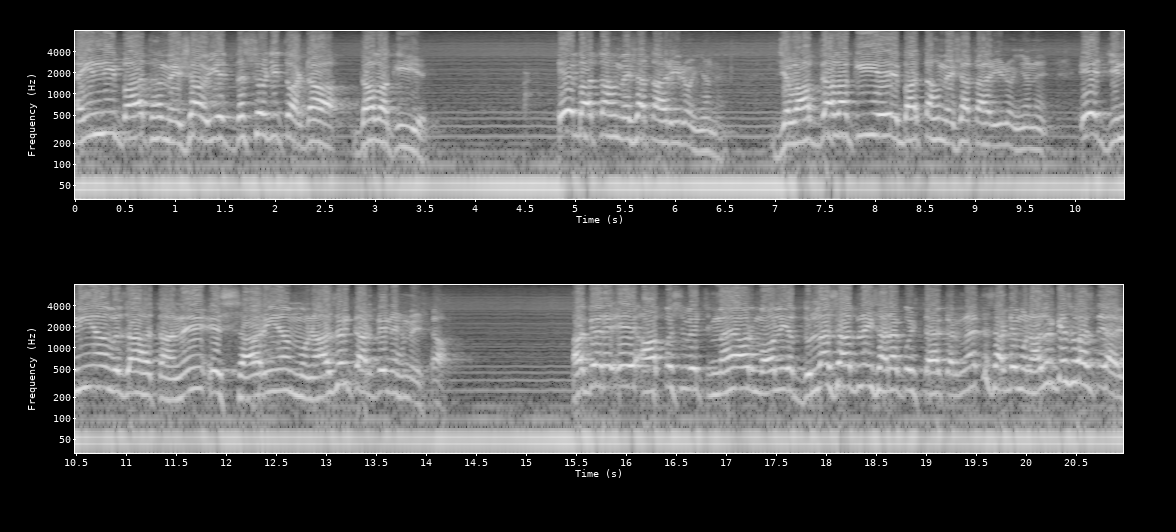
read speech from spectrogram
اینی بات ہمیشہ ہوئی ہے۔ دسو جی تا دعوی کی ہے۔ یہ بات ہمیشہ تحریر ہوئی نے۔ جواب دعوی کی ہے۔ یہ بات ہمیشہ تحریر ہوئی نے۔ یہ جنیاں وضاحت نے یہ ساریا مناظر کرتے ہیں ہمیشہ۔ اگر اے آپس میں اور مولی عبداللہ صاحب نے سارا کچھ طے کرنا ہے تو سارے مناظر کس واسطے آئے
